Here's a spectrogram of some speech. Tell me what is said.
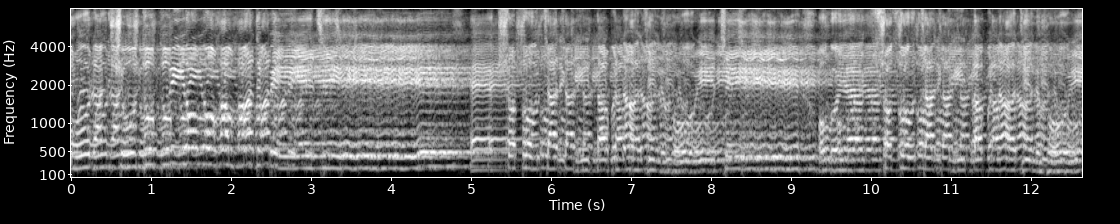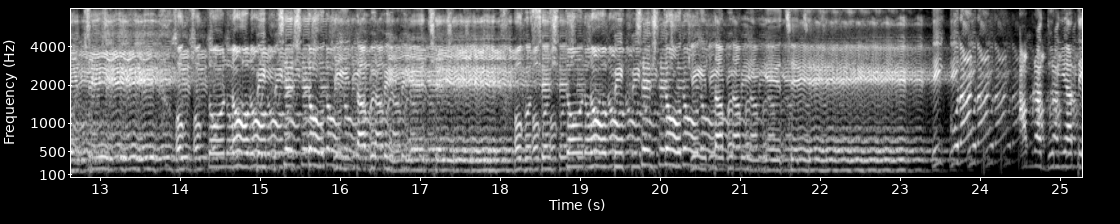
কোরআন শুধু প্রিয় মোহাম্মদ পেয়েছে। একশত চার কিতাব নাজিল হয়েছে। ও এক শত চার কিতাব নাজিল হয়েছে। শ্রেষ্ঠ নবী শ্রেষ্ঠ কিতাব পেয়েছে। ও শ্রেষ্ঠ নবী শ্রেষ্ঠ কিতাব পেয়েছে। আমরা দুনিয়াতে,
